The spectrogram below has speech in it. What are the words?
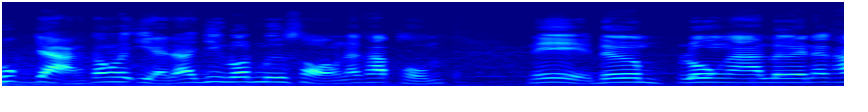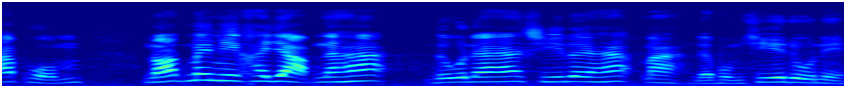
ทุกอย่างต้องละเอียดนะยิ่งรถมือสองนะครับผม นี่เดิมโรงงานเลยนะครับผมน็อตไม่มีขยับนะฮะดูนะชี้เลยฮะมาเดี๋ยวผมชี้ให้ดูนี่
